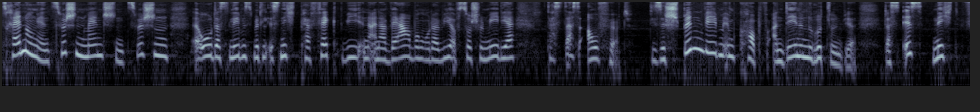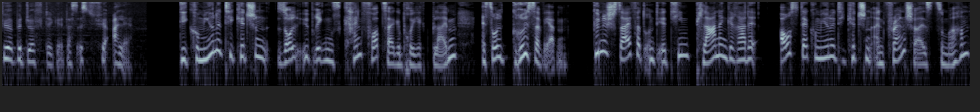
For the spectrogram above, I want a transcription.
Trennungen zwischen Menschen, zwischen, äh, oh, das Lebensmittel ist nicht perfekt wie in einer Werbung oder wie auf Social Media, dass das aufhört. Diese Spinnweben im Kopf, an denen rütteln wir. Das ist nicht für Bedürftige, das ist für alle. Die Community Kitchen soll übrigens kein Vorzeigeprojekt bleiben, es soll größer werden. Günnisch Seifert und ihr Team planen gerade aus der Community Kitchen ein Franchise zu machen.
